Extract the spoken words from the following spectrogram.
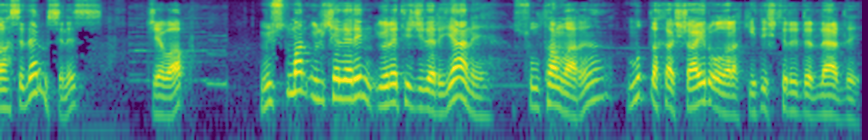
bahseder misiniz? Cevap, Müslüman ülkelerin yöneticileri yani sultanları mutlaka şair olarak yetiştirilirlerdi.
